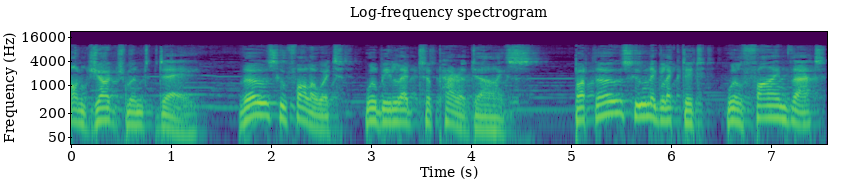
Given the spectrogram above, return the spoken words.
on Judgment Day. Those who follow it will be led to paradise. But those who neglect it will find that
